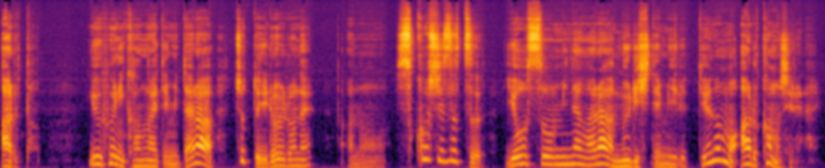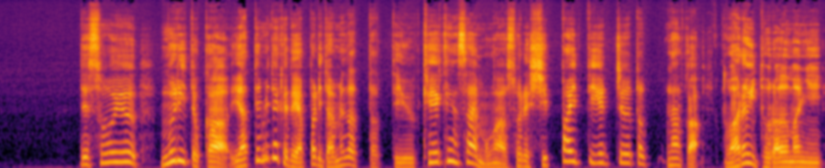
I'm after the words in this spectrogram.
あるというふうに考えてみたら、ちょっといろいろね、あの、少しずつ様子を見ながら無理してみるっていうのもあるかもしれない。で、そういう無理とか、やってみたけどやっぱりダメだったっていう経験さえもが、それ失敗って言っちゃうと、なんか悪いトラウマに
